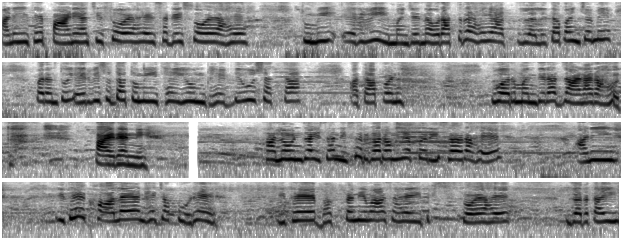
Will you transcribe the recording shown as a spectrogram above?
आणि इथे पाण्याची सोय आहे सगळी सोय आहे. तुम्ही एरवी म्हणजे नवरात्र आहे आत ललिता पंचमी परंतु एरवीसुद्धा तुम्ही इथे येऊन भेट देऊ शकता. आता आपण वर मंदिरात जाणार आहोत. पायऱ्यांनी. हा लोणजाईचा निसर्गरम्य परिसर आहे. आणि इथे एक हॉल आहे आणि ह्याच्या पुढे इथे भक्तनिवास आहे इथे सोय आहे. जर काही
